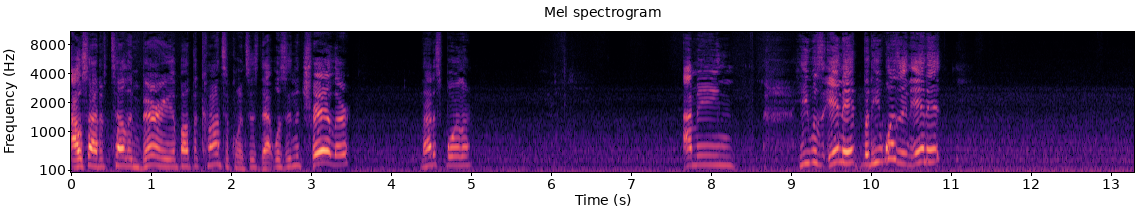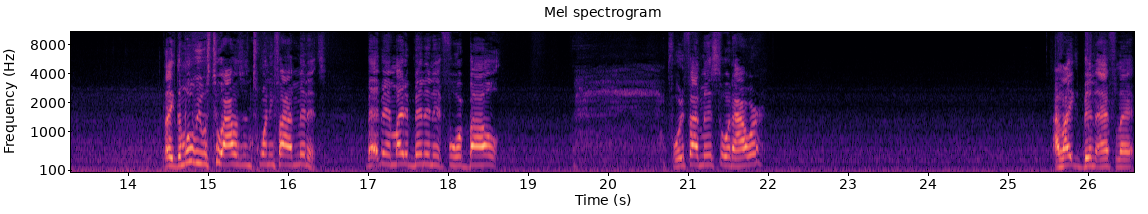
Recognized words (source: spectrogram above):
Outside of telling Barry about the consequences that was in the trailer. Not a spoiler. I mean, he was in it, but he wasn't in it. Like the movie was two hours and 25 minutes. Batman might have been in it for about 45 minutes to an hour. I like Ben Affleck.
